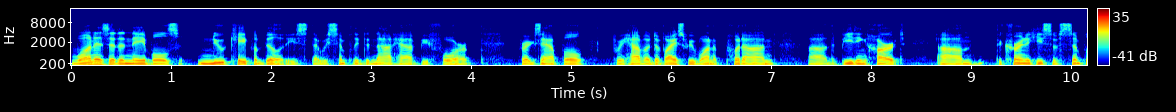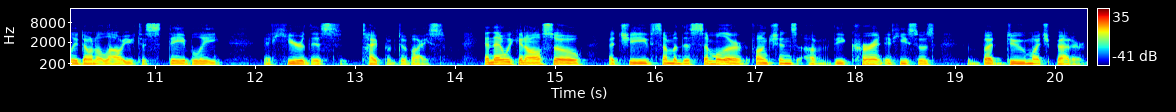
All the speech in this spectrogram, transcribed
One is it enables new capabilities that we simply did not have before. For example, if we have a device we want to put on uh, the beating heart, um, the current adhesives simply don't allow you to stably adhere this type of device. And then we can also achieve some of the similar functions of the current adhesives, but do much better.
